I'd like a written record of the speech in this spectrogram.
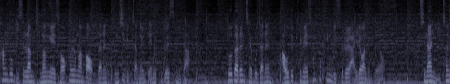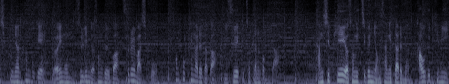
한국 이슬람 중앙회에서 허용한 바 없다는 공식 입장을 내놓기도 했습니다. 또 다른 제보자는 다우드 킴의 성폭행 미수를 알려왔는데요. 지난 2019년 한국에 여행 온 무슬림 여성들과 술을 마시고 성폭행하려다가 미수에 그쳤다는 겁니다. 당시 피해 여성이 찍은 영상에 따르면 다우드 킴이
